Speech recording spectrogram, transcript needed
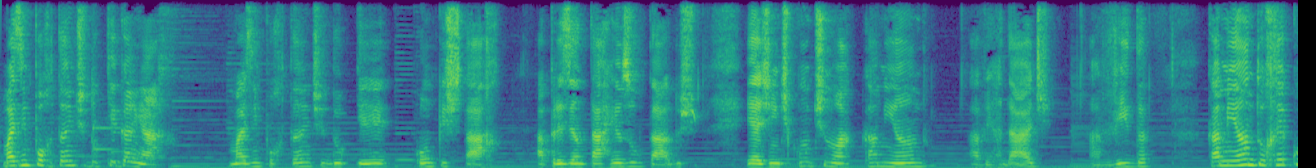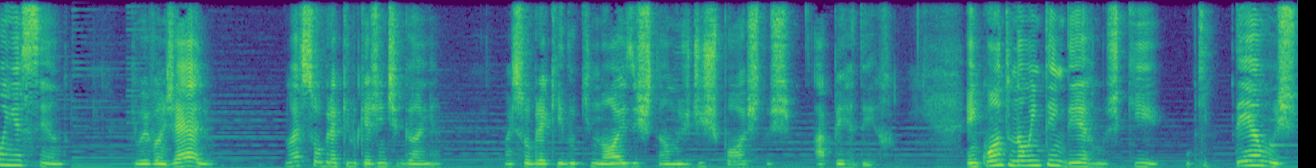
Mais importante do que ganhar, mais importante do que conquistar, apresentar resultados, é a gente continuar caminhando a verdade, a vida, caminhando reconhecendo que o Evangelho não é sobre aquilo que a gente ganha, mas sobre aquilo que nós estamos dispostos a perder. Enquanto não entendermos que o que temos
